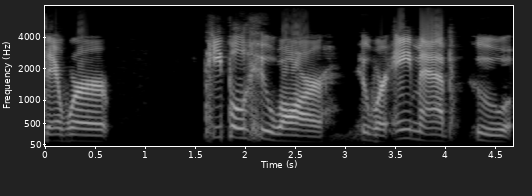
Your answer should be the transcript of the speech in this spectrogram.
there were people who are who were AMAB who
